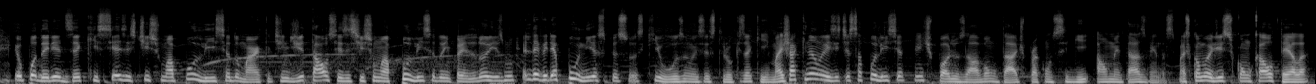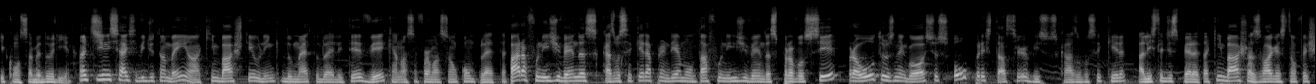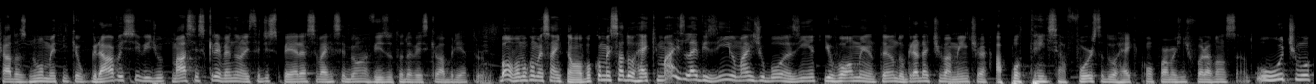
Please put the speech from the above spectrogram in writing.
eu poderia dizer que se existisse uma polícia do marketing digital, se existisse uma polícia do empreendedorismo, ele deveria punir as pessoas que usam esses truques aqui. Mas já que não existe essa polícia, a gente pode usar à vontade para conseguir aumentar as vendas. Mas como eu disse, com cautela e com sabedoria. Antes de iniciar esse vídeo também, ó, aqui embaixo tem o link do método LTV, que é a nossa formação completa para funis de vendas. Caso você queira aprender a montar funis de vendas para você, para outros negócios ou prestar serviços, caso você queira, a lista de espera está aqui embaixo, as vagas estão fechadas no momento em que eu gravo esse vídeo, mas se inscrevendo na lista de espera, você vai receber um aviso toda vez que eu abrir a turma. Bom, vamos começar então. Eu vou começar do hack mais levezinho, mais de boazinha, e vou aumentando gradativamente a, a potência, a força do hack conforme a gente for avançando. O último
